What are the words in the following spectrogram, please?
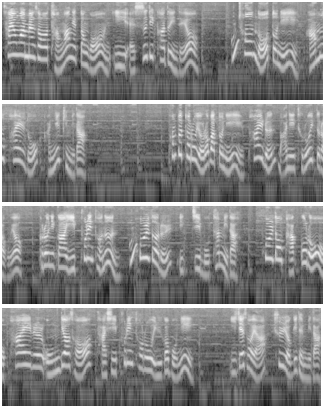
사용하면서 당황했던 건 이 SD카드인데요. 처음 넣었더니 아무 파일도 안 읽힙니다. 컴퓨터로 열어봤더니 파일은 많이 들어있더라고요. 그러니까 이 프린터는 폴더를 읽지 못합니다. 폴더 밖으로 파일을 옮겨서 다시 프린터로 읽어보니 이제서야 출력이 됩니다.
